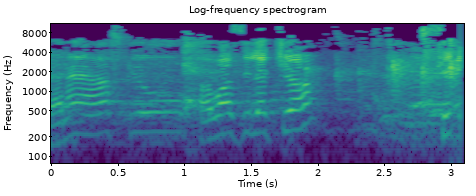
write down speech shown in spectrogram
can I ask you how was the lecture ठीक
